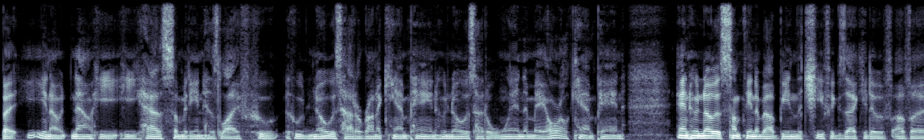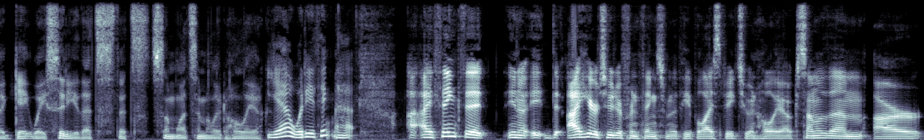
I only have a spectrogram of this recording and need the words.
but you know now he he has somebody in his life who who knows how to run a campaign, who knows how to win a mayoral campaign, and who knows something about being the chief executive of a gateway city that's that's somewhat similar to Holyoke. Yeah, what do you think, Matt? I think that you know it, I hear two different things from the people I speak to in Holyoke. Some of them are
